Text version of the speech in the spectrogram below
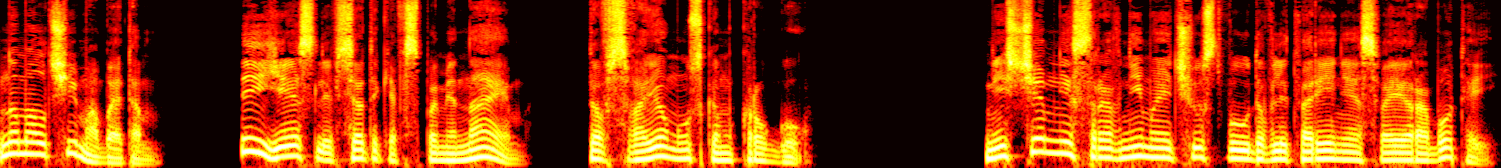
но молчим об этом. И если все-таки вспоминаем, то в своем узком кругу. Ни с чем не сравнимое чувство удовлетворения своей работой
